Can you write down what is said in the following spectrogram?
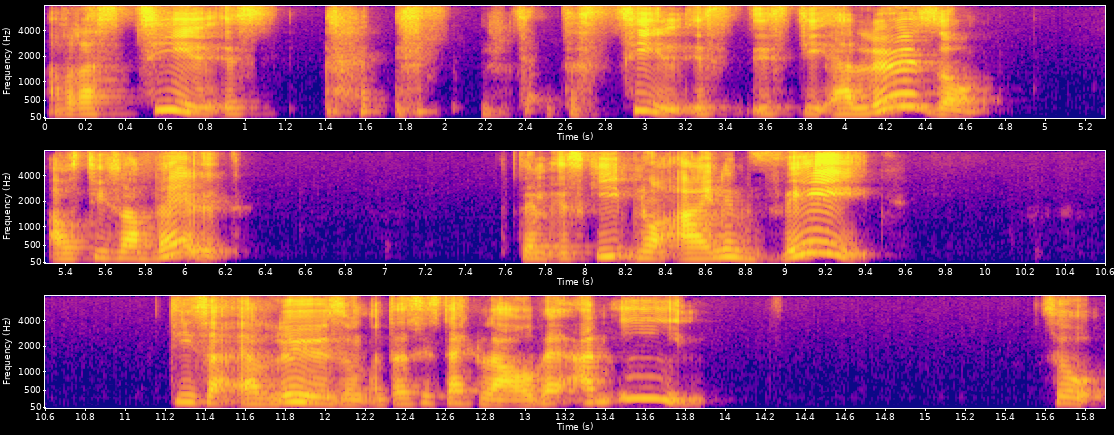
Aber das Ziel ist, das Ziel ist, ist die Erlösung aus dieser Welt. Denn es gibt nur einen Weg dieser Erlösung und das ist der Glaube an ihn. So,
